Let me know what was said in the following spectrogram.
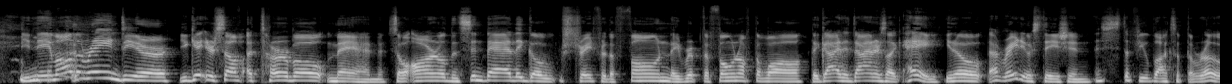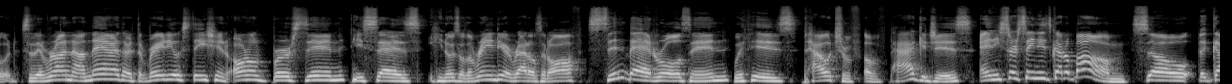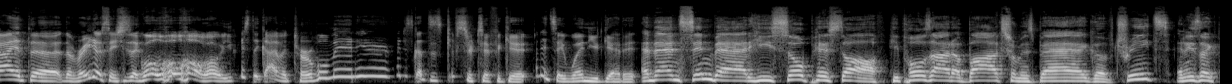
You name all the reindeer, you get yourself a Turbo Man. So Arnold and Sinbad they go straight for the phone. They rip the phone off the wall. The guy at the diner's like, "Hey, you know that radio station? It's just a few blocks up the road." So they run down there. They're at the radio station. Arnold bursts in. He says he knows all the reindeer, rattles it off. Sinbad rolls in with his pouch of, of packages, and he starts saying he's got a bomb. So the guy at the the radio station, like, "Whoa, whoa, whoa, whoa! You guys think I have a Turbo Man here? I just got this gift certificate. I didn't say when you'd get it." And then Sinbad, he's so pissed off, he pulls out a box from his bag of treats and he's like,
